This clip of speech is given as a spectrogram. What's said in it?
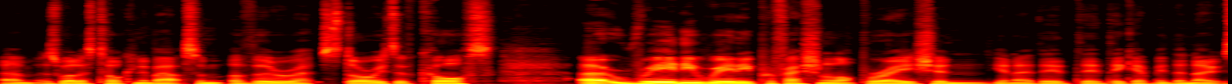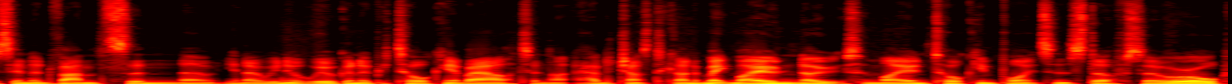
um, as well as talking about some other uh, stories, of course. Uh, really, really professional operation. You know, they, they, they gave me the notes in advance, and uh, you know, we knew what we were going to be talking about, and I had a chance to kind of make my own notes and my own talking points and stuff. So we all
